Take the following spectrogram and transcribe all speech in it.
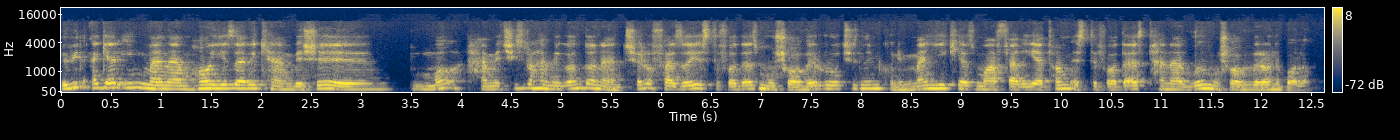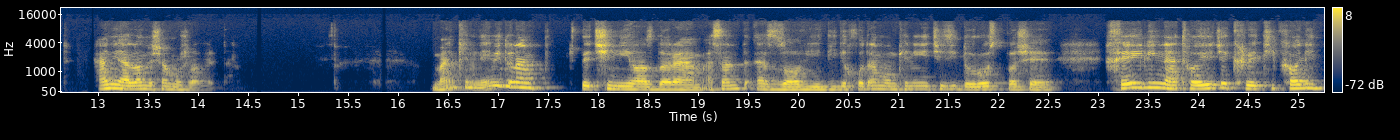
ببین اگر این منم ها یه ذره کم بشه ما همه چیز رو همگان دانند. چرا فضای استفاده از مشاور رو چیز نمی کنیم من یکی از موفقیت هم استفاده از تنوع مشاوران بالا بود همین الان داشتم مشاور دارم. من که نمی‌دونم به چی نیاز دارم. اصلا از زاویه دید خودم ممکنه یه چیزی درست باشه. خیلی نتایج کریتیکالی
